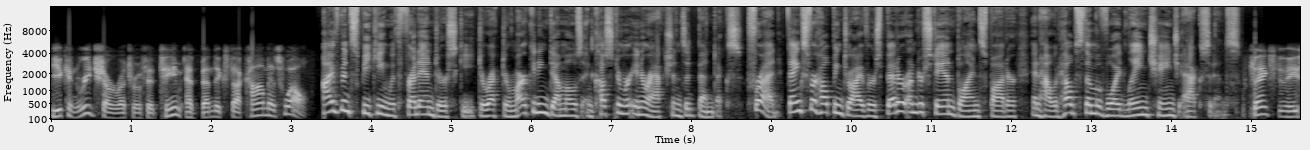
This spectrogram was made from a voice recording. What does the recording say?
You can reach our retrofit team at bendix.com as well. I've been speaking with Fred Andersky, Director Marketing Demos and Customer Interactions at Bendix. Fred, thanks for helping drivers better understand Blind Spotter and how it helps them avoid lane change accidents. Thanks, Denise.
